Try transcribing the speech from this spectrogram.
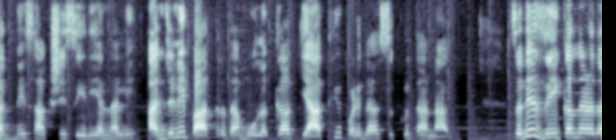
ಅಗ್ನಿ ಸಾಕ್ಷಿ ಸೀರಿಯಲ್ನಲ್ಲಿ ಅಂಜಲಿ ಪಾತ್ರದ ಮೂಲಕ ಖ್ಯಾತಿ ಪಡೆದ ಸುಕೃತ ನಾಗ್. ಸದ್ಯ ಜಿ ಕನ್ನಡದ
